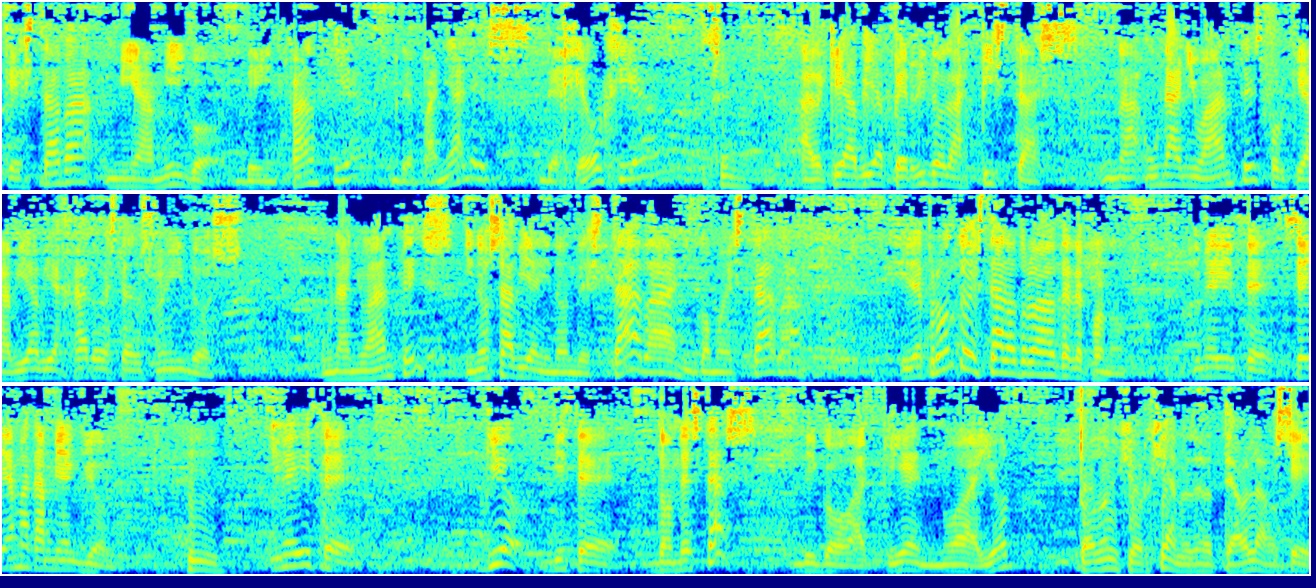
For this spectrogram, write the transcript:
que estaba mi amigo de infancia, de pañales, de Georgia, Sí. al que había perdido las pistas una- un año antes porque había viajado a Estados Unidos un año antes y no sabía ni dónde estaba ni cómo estaba y de pronto está al otro lado del teléfono y me dice, se llama también Giol Mm. y me dice, Gio, dice, ¿dónde estás? Digo, aquí en Nueva York. Todo en georgiano, te, te hablaba. Sí.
